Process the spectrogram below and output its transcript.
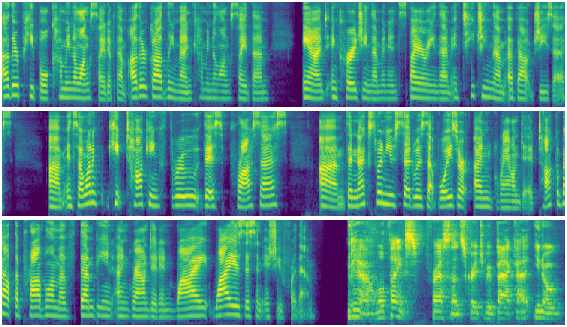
other people coming alongside of them, other godly men coming alongside them and encouraging them and inspiring them and teaching them about Jesus. Um, and so I want to keep talking through this process. Um, the next one you said was that boys are ungrounded. Talk about the problem of them being ungrounded and why why is this an issue for them? Yeah, well, thanks for asking. It's great to be back. I, you know,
